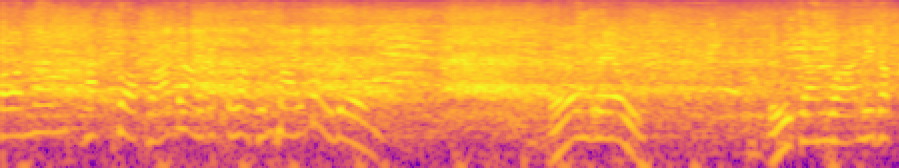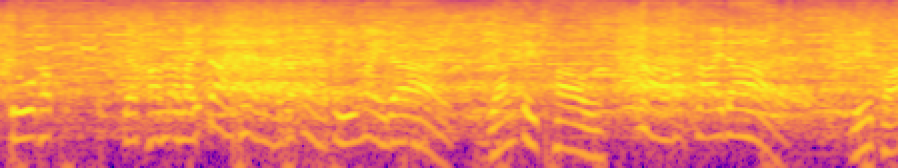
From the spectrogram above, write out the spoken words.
ดอนนั้นหักศอกขวาได้ครับแต่ว่าสมชายไม่โดนเดินเร็ว ดูจังหวะนี้ครับดูครับ จะทำอะไรได้แค่ไหนครับแม่ตีไม่ได้ ยังติดเข่าหน้าครับซ้ายได้ มีขวา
